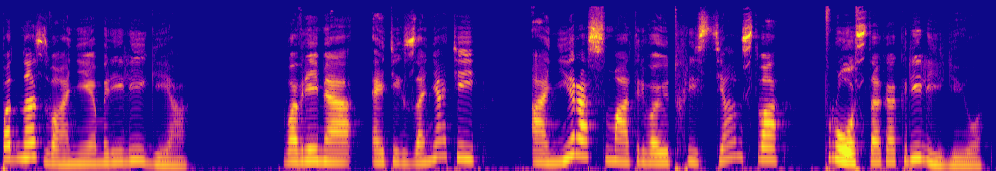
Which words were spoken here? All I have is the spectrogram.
под названием религия. Во время этих занятий они рассматривают христианство просто как религию –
